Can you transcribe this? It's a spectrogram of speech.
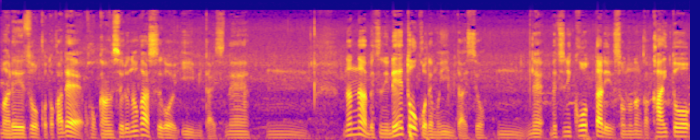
まあ、冷蔵庫とかで保管するのがすごいいいみたいですね。うん。なんなら別に冷凍庫でもいいみたいですよ、うん。ね、別に凍ったりそのなんか解凍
